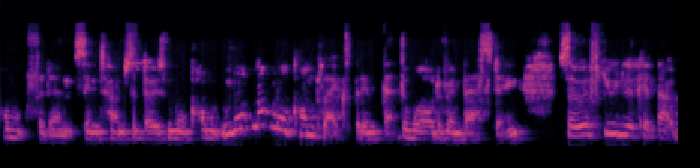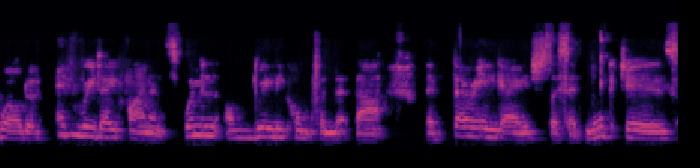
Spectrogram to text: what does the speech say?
confidence in terms of those more, com- more not more complex, but in the world of investing. So if you look at that world of everyday finance, women are really confident at that. They're very engaged. As I said, mortgages,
